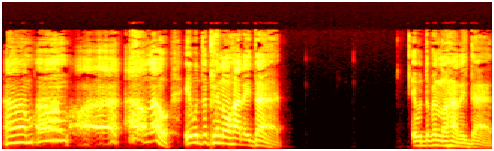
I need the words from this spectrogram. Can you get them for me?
Um, um, uh, I don't know. It would depend on how they died. It would depend on how they died.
